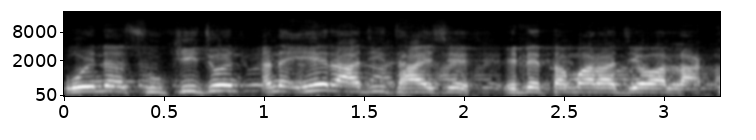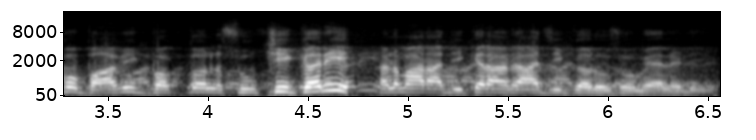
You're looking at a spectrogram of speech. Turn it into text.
કોઈને સુખી જોઈ અને એ રાજી થાય છે. એટલે તમારા જેવા લાખો ભાવિક ભક્તોને સુખી કરી અને મારા દીકરાને રાજી કરું છું મેલડી.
